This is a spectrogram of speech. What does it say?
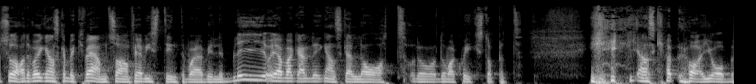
så det var ju ganska bekvämt sa han för jag visste inte vad jag ville bli och jag var gan- ganska lat och då, då var Quickstop ett ganska bra jobb.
